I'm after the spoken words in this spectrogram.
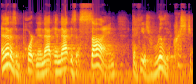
And that is important. And that, and that is a sign that he is really a Christian.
